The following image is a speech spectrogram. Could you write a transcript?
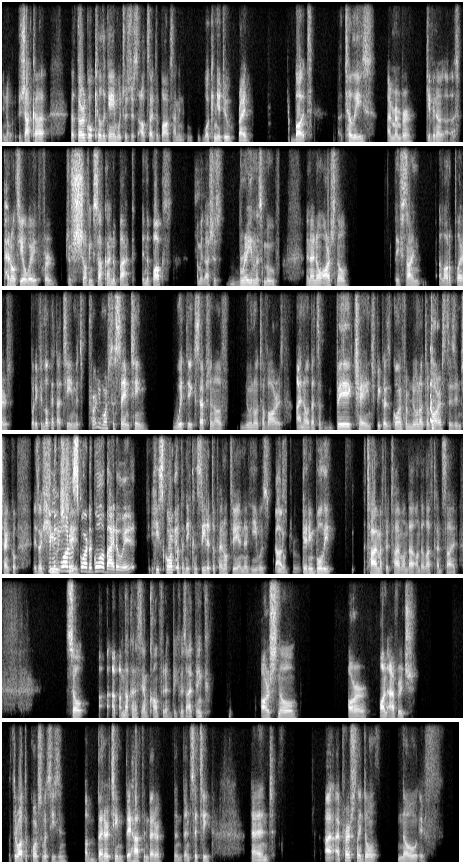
You know, Xhaka, the third goal killed the game, which was just outside the box. I mean, what can you do, right? But uh, I remember giving a, a penalty away for just shoving Saka in the back in the box. I mean, that's just brainless move. And I know Arsenal, they've signed a lot of players, but if you look at that team, it's pretty much the same team, with the exception of Nuno Tavares. I know that's a big change because going from Nuno Tavares to Zinchenko is a huge. You mean the one who scored the goal, by the way? He scored, but then he conceded the penalty, and then he was you know true. getting bullied time after time on that on the left hand side. So I- I'm not gonna say I'm confident because I think Arsenal are on average throughout the course of a season a better team. They have been better than than City, and I, I personally don't know if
